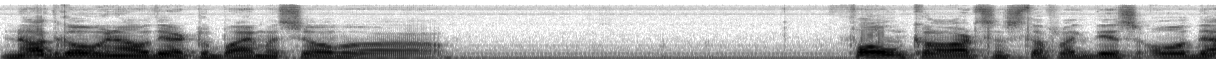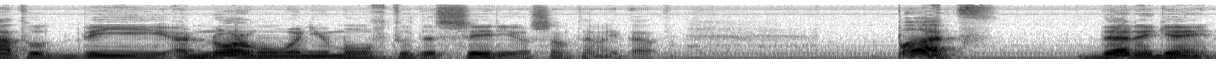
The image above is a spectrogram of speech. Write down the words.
not going out there to buy myself uh, phone cards and stuff like this. All that would be a normal when you move to the city or something like that. But then again.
